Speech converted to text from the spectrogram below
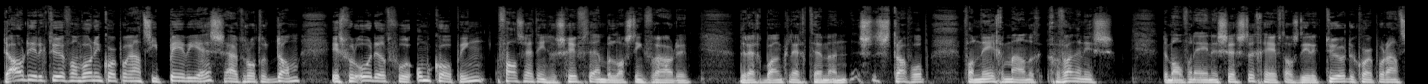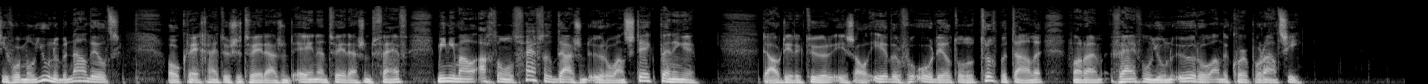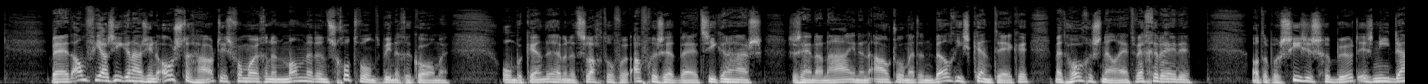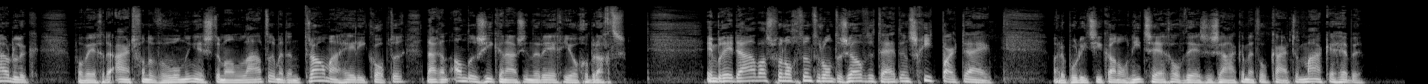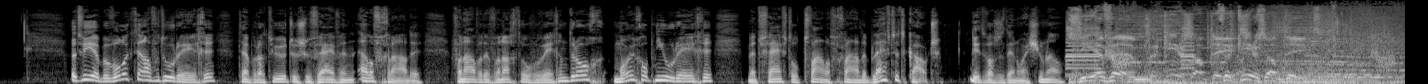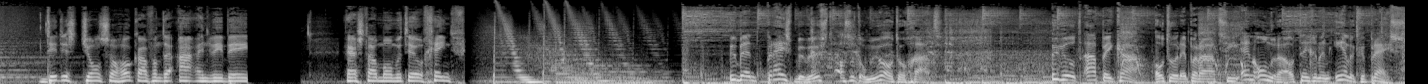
De oud-directeur van woningcorporatie PWS uit Rotterdam is veroordeeld voor omkoping, valsheid in geschriften en belastingfraude. De rechtbank legt hem een straf op van negen maanden gevangenis. De man van 61 heeft als directeur de corporatie voor miljoenen benadeeld. Ook kreeg hij tussen 2001 en 2005 minimaal 850.000 euro aan steekpenningen. De oud-directeur is al eerder veroordeeld tot het terugbetalen van ruim 5 miljoen euro aan de corporatie. Bij het Amphia ziekenhuis in Oosterhout is vanmorgen een man met een schotwond binnengekomen. Onbekenden hebben het slachtoffer afgezet bij het ziekenhuis. Ze zijn daarna in een auto met een Belgisch kenteken met hoge snelheid weggereden. Wat er precies is gebeurd is niet duidelijk. Vanwege de aard van de verwonding is de man later met een traumahelikopter naar een ander ziekenhuis in de regio gebracht. In Breda was vanochtend rond dezelfde tijd een schietpartij. Maar de politie kan nog niet zeggen of deze zaken met elkaar te maken hebben. Het weer bewolkt en af en toe regen. Temperatuur tussen 5 en 11 graden. Vanavond en vannacht overwegend droog. Morgen opnieuw regen. Met 5 tot 12 graden blijft het koud. Dit was het NOS Journaal. ZFM. Verkeersupdate. Verkeersupdate. Dit is Johnson Hokka van de ANWB. Er staat momenteel geen... U bent prijsbewust als het om uw auto gaat. U wilt APK, autoreparatie en onderhoud tegen een eerlijke prijs.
